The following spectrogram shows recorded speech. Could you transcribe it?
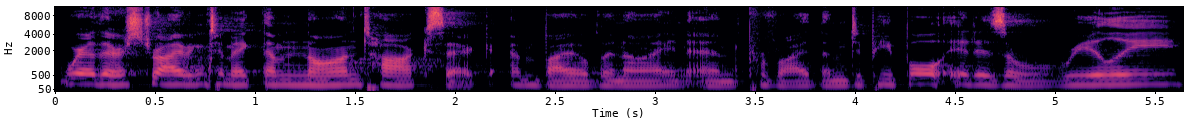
where they're striving to make them non-toxic and biobenign and provide them to people. It is a really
